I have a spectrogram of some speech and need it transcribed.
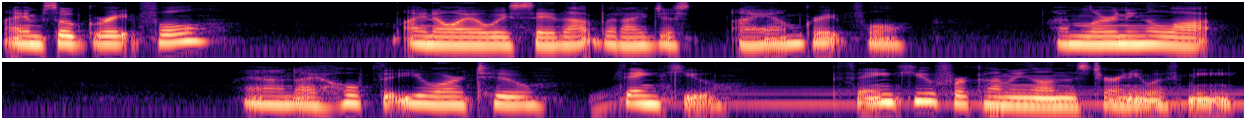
I am so grateful. I know I always say that, but I just, I am grateful. I'm learning a lot. And I hope that you are too. Thank you. Thank you for coming on this journey with me.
